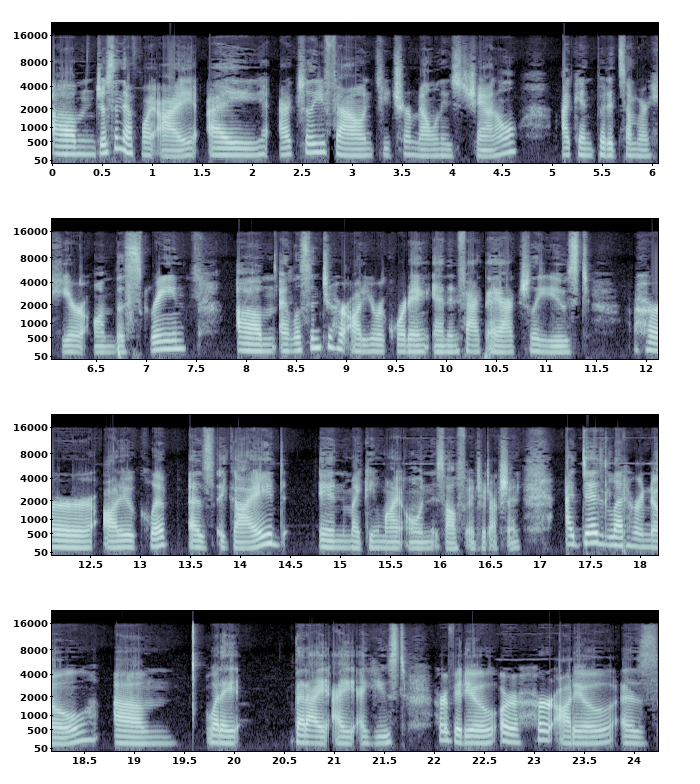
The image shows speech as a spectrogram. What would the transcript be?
Um, just an FYI, I actually found Teacher Melanie's channel. I can put it somewhere here on the screen um, I listened to her audio recording, and in fact, I actually used her audio clip as a guide in making my own self introduction. I did let her know um, what I that I, I, I used her video or her audio as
